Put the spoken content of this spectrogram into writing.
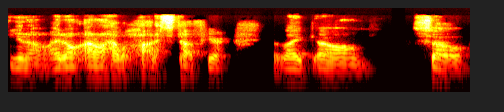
you know, I don't, I don't have a lot of stuff here. Like, um, so,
